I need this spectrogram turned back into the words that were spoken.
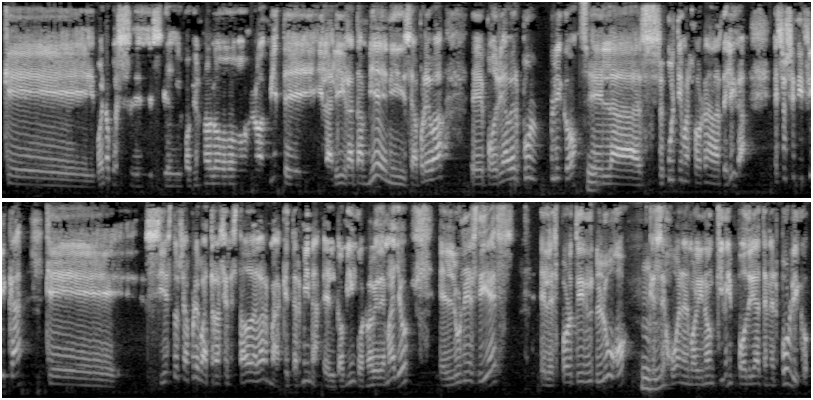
que, bueno, pues eh, si el gobierno lo, lo admite y la liga también y se aprueba, eh, podría haber público Sí. en las últimas jornadas de liga. Eso significa que si esto se aprueba tras el estado de alarma que termina el domingo 9 de mayo, el lunes 10 el Sporting Lugo, que se juega en el Molinón Kini, podría tener público.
